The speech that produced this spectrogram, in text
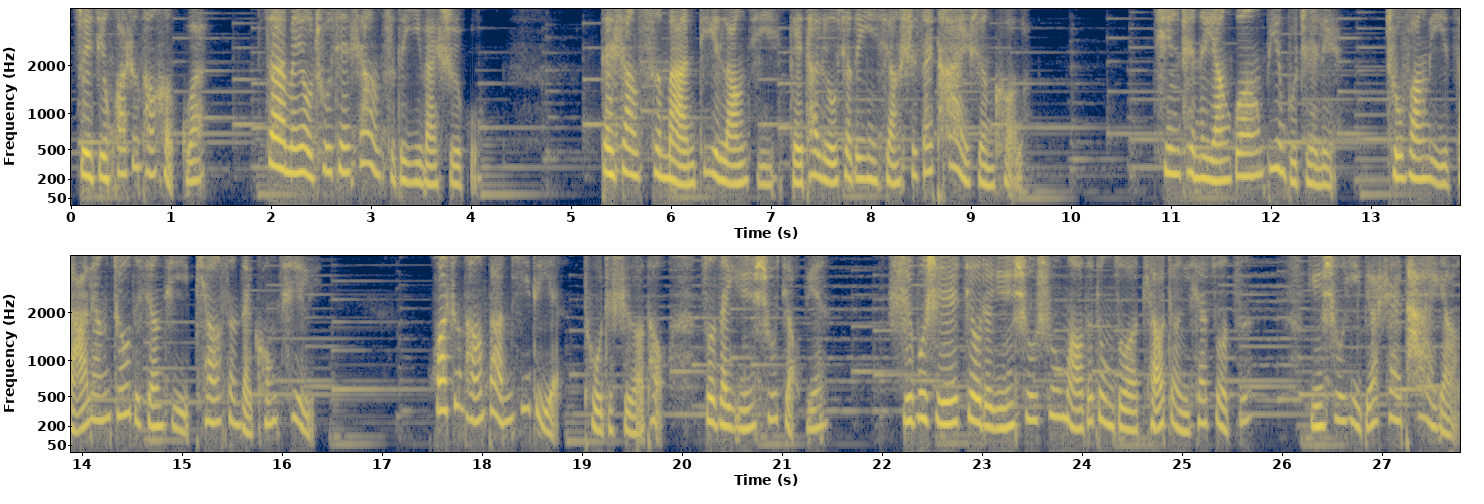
最近花生糖很乖。再没有出现上次的意外事故，但上次满地狼藉给他留下的印象实在太深刻了。清晨的阳光并不炽烈，厨房里杂粮粥的香气飘散在空气里。花生糖半眯着眼，吐着舌头，坐在云舒脚边，时不时就着云舒梳毛的动作调整一下坐姿。云舒一边晒太阳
